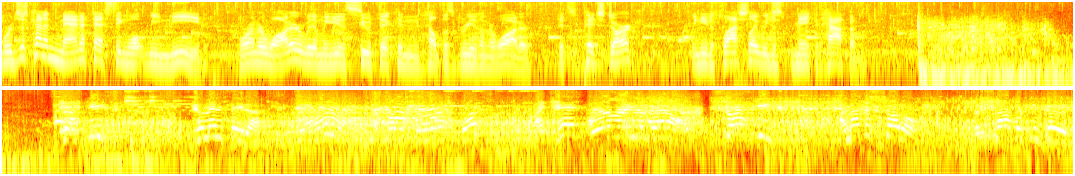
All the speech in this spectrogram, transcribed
we're just kind of manifesting what we need. We're underwater, then we need a suit that can help us breathe underwater. It's pitch dark, we need a flashlight, we just make it happen. Jackie? Come in, Theta. What? I can't. Where are you now? Strasky! I'm at the shuttle, but it's not looking good.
